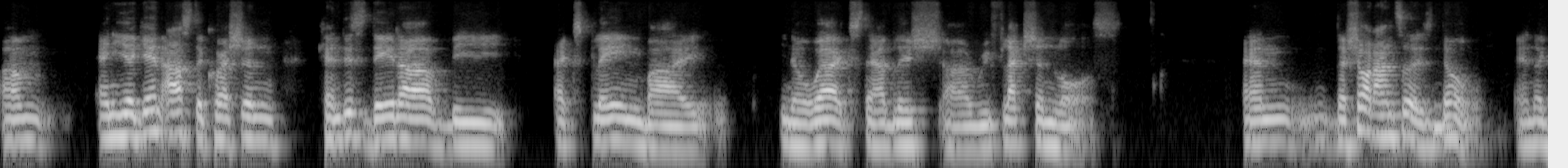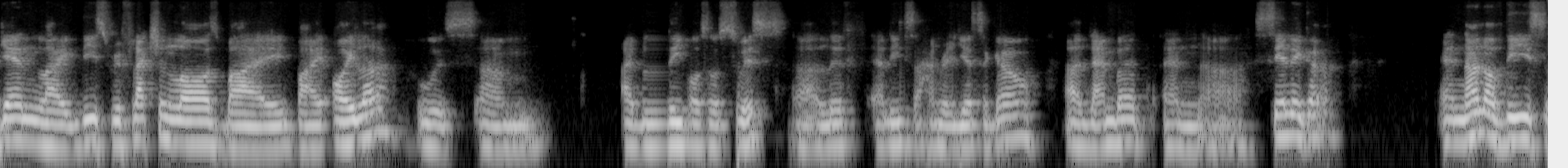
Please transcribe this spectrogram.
Um, and he again asked the question, can this data be explained by you know, well-established uh, reflection laws? And the short answer is no. And again, like these reflection laws by, by Euler, who is um, I believe also Swiss, uh, lived at least 100 years ago, uh, Lambert and uh, Seeliger. And none of these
